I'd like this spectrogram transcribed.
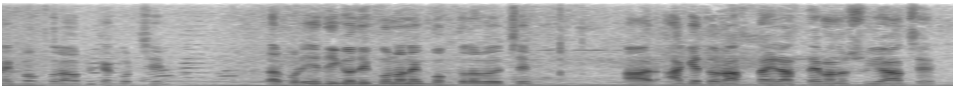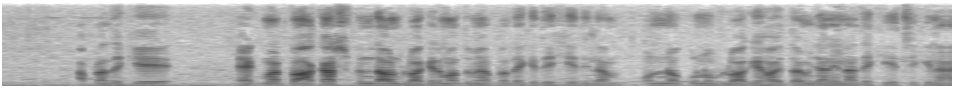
অনেক ভক্তরা অপেক্ষা করছে। তারপর এদিকেও দেখুন অনেক ভক্তরা রয়েছে। আর আগে তো রাস্তায় রাস্তায় মানুষ শুয়ে আছে। আপনাদেরকে একমাত্র আকাশ বৃন্দাবন ব্লগের মাধ্যমে আপনাদেরকে দেখিয়ে দিলাম। অন্য কোনো ব্লগে হয়তো আমি জানি না দেখিয়েছি কিনা,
